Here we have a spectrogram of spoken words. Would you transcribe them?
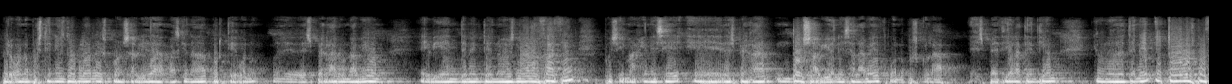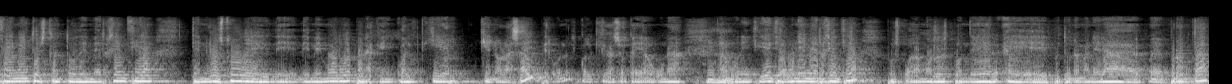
pero bueno, pues tienes doble responsabilidad, más que nada porque bueno, eh, despegar un avión evidentemente no es nada fácil, pues imagínese despegar dos aviones a la vez, bueno, pues con la especial atención que uno debe tener y todos los procedimientos, tanto de emergencia, tenerlos todo de memoria para que en cualquier que no las hay, pero bueno, en cualquier caso que haya alguna, alguna incidencia, alguna emergencia, pues podamos responder eh, de una manera eh, pronta.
